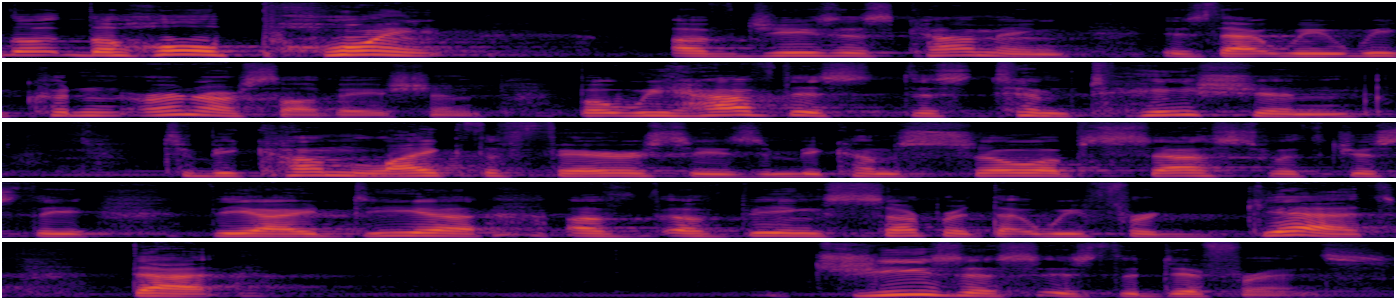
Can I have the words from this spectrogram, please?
the, the whole point of Jesus coming is that we, we couldn't earn our salvation. But we have this, this temptation to become like the Pharisees and become so obsessed with just the, the idea of, of being separate that we forget that Jesus is the difference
